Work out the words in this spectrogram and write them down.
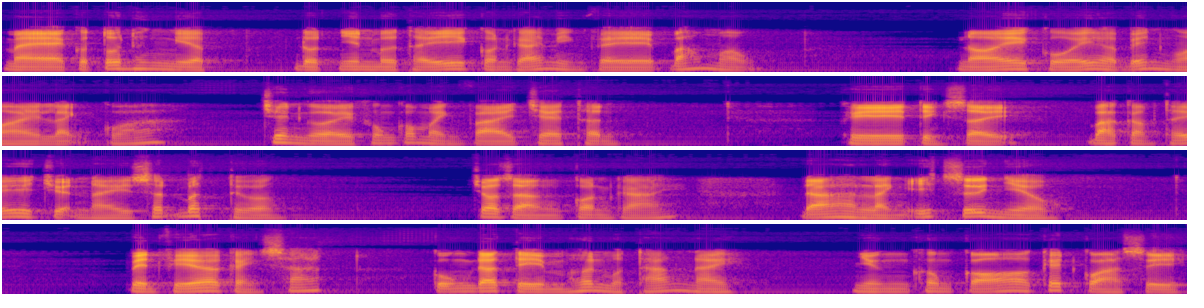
Mẹ của Tôn Hưng Nghiệp Đột nhiên mơ thấy con gái mình về báo mộng. Nói cô ấy ở bên ngoài lạnh quá, Trên người không có mảnh vải che thân. Khi tỉnh dậy, Bà cảm thấy chuyện này rất bất thường. Cho rằng con gái Đã lành ít dữ nhiều. Bên phía cảnh sát cũng đã tìm hơn một tháng nay, Nhưng không có kết quả gì.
